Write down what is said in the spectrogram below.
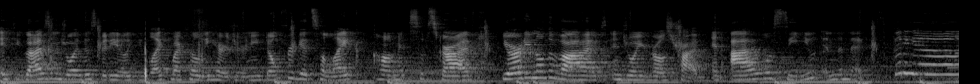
if you guys enjoyed this video, if you like my curly hair journey, don't forget to like, comment, subscribe. You already know the vibes. Enjoy your girls tribe. And I will see you in the next video.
